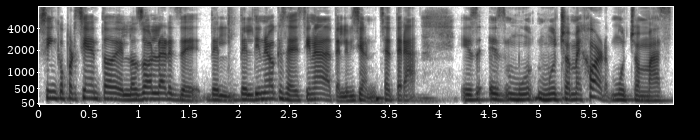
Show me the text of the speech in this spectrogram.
5% de los dólares del, dinero que se destina a la televisión, etcétera, es, es mucho mejor, mucho más.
